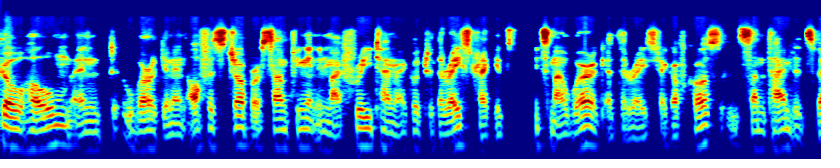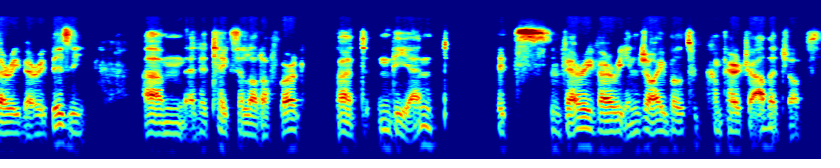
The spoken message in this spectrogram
go home and work in an office job or something and in my free time i go to the racetrack. It's it's my work at the racetrack. Of course sometimes it's very very busy um, and it takes a lot of work but in the end it's very very enjoyable to compare to other jobs.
